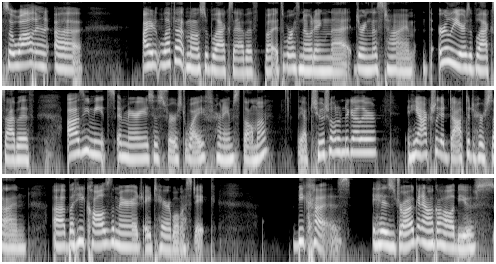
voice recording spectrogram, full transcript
so while in, uh, I left out most of Black Sabbath, but it's worth noting that during this time, the early years of Black Sabbath, Ozzy meets and marries his first wife. Her name's Thelma. They have two children together, and he actually adopted her son, uh, but he calls the marriage a terrible mistake because his drug and alcohol abuse,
